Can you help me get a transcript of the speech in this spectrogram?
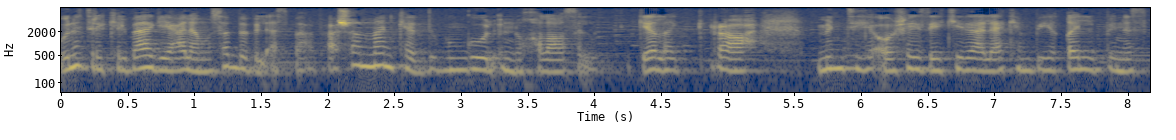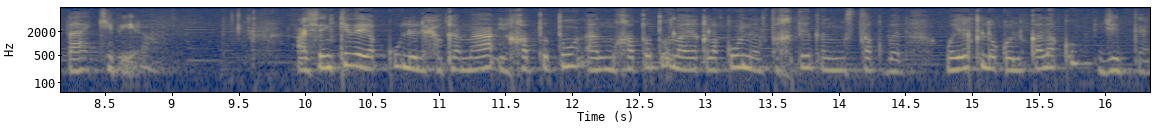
ونترك الباقي على مسبب الأسباب عشان ما نكذب ونقول إنه خلاص القلق راح منتهي أو شيء زي كذا لكن بيقل بنسبة كبيرة. عشان كذا يقول الحكماء يخططون المخططون لا يقلقون التخطيط المستقبل ويقلق القلق جدا.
